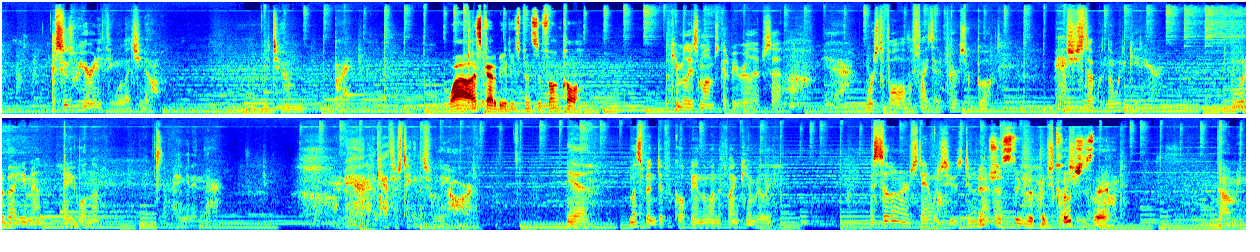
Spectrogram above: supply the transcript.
As soon as we hear anything, we'll let you know. You too. Bye. Wow, that's got to be an expensive phone call. Kimberly's mom's gonna be really upset, huh? Yeah. Worst of all, all the flights out of Paris are booked. Man, she's stuck with no way to get here. Well, what about you, man? How are you holding up? I'm hanging in there. Oh, man, Katherine's taking this really hard. Yeah. Must have been difficult being the one to find Kimberly. I still don't understand what she was doing there. though. Interesting that the coach is there. Tommy,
